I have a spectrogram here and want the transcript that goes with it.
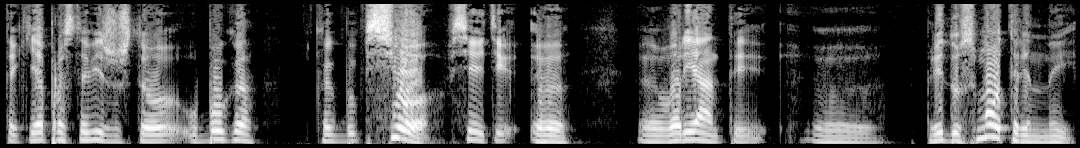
так я просто вижу, что у Бога как бы все, все эти э, э, варианты э, предусмотрены,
